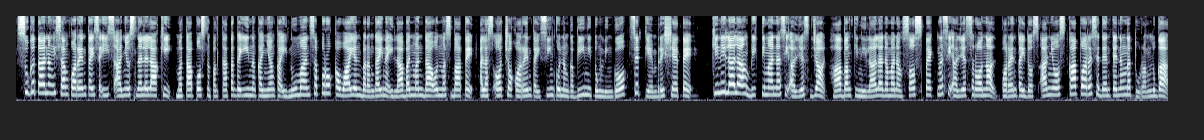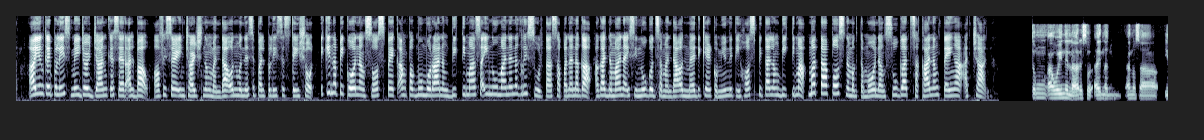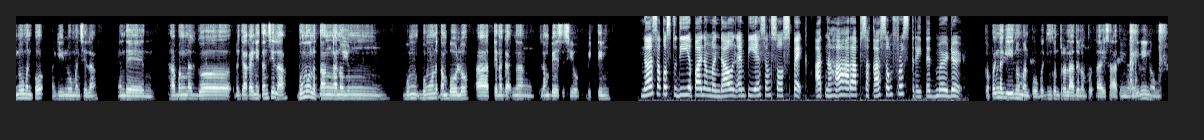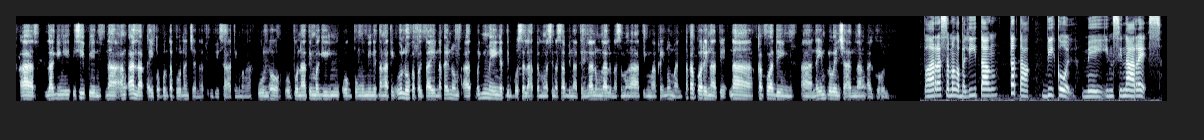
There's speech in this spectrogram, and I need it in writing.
Sugatan ng isang 46 anyos na lalaki matapos na pagtatagain ng kanyang kainuman sa Purok Kawayan Barangay na Ilaban Mandaon, Masbate, alas 8.45 ng gabi nitong linggo, Setyembre 7. Kinilala ang biktima na si alias John, habang kinilala naman ang suspect na si alias Ronald, 42 anyos, kapwa residente ng naturang lugar. Ayon kay Police Major John Queser Albao, officer in charge ng Mandaon Municipal Police Station, ikinapiko ng suspect ang pagmumura ng biktima sa inuman na nagresulta sa pananaga. Agad naman na isinugod sa Mandaon Medicare Community Hospital ang biktima matapos na magtamo ng sugat sa kanang tenga at tiyan. Itong away nila ay nag ano sa inuman po, nagiinuman sila. And then habang nag uh, nagkakainitan sila, bumunot ng ano yung bum, bumunot ng bolo at tinaga ng ilang beses yung victim. Nasa kustodiya pa ng Mandaon MPS ang suspect at nahaharap sa kasong frustrated murder. Kapag nagiinuman po, maging kontrolado lang po tayo sa ating mga ininom at laging isipin na ang alak ay papunta po ng tiyan at hindi sa ating mga ulo. Huwag po natin maging, huwag pong uminit ang ating ulo kapag tayo nakainom at maging maingat din po sa lahat ng mga sinasabi natin, lalong-lalo na sa mga ating mga kainuman, na kapwa rin natin, na kapwa ding ah, naimpluwensyahan ng alkohol. Para sa mga balitang Tatak Bicol, May Insinares.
